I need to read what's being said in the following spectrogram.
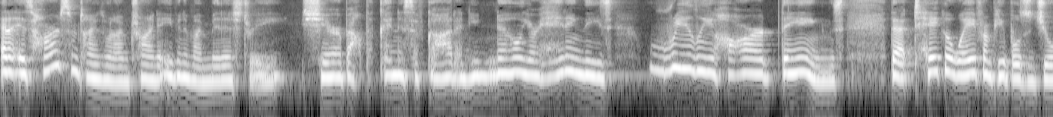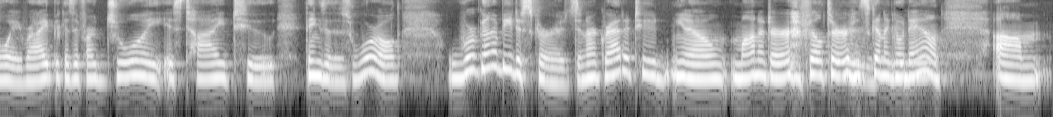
And it's hard sometimes when I'm trying to, even in my ministry, share about the goodness of God, and you know you're hitting these really hard things that take away from people's joy, right? Because if our joy is tied to things of this world, we're going to be discouraged and our gratitude, you know, monitor filter mm-hmm. is going to go mm-hmm. down. Um,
